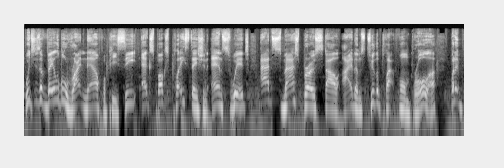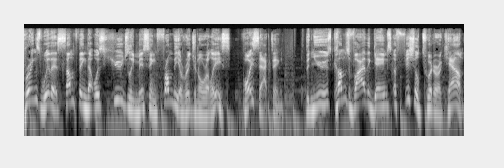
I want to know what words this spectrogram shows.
which is available right now for PC, Xbox, PlayStation, and Switch, add Smash Bros. style items to the platform Brawler, but it brings with it something that was hugely missing from the original release voice acting. The news comes via the game's official Twitter account,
